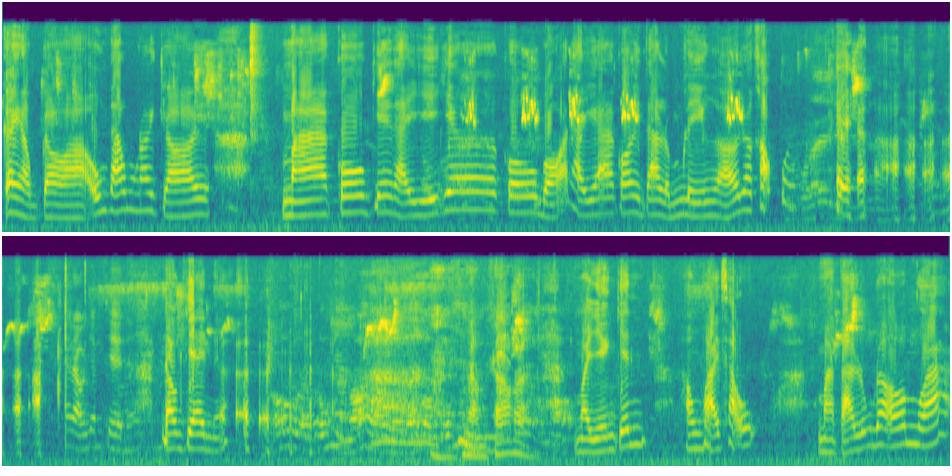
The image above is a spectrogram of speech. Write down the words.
cái học trò uống tóc nói trời. Mà cô chê thầy vậy chứ cô bỏ thầy ra coi người ta lụm liền ở đó khóc. Á. cái đầu dâm chê nữa? Đâu chê nữa. Làm sao ra mà diện chính không phải xấu mà tại lúc đó ốm quá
